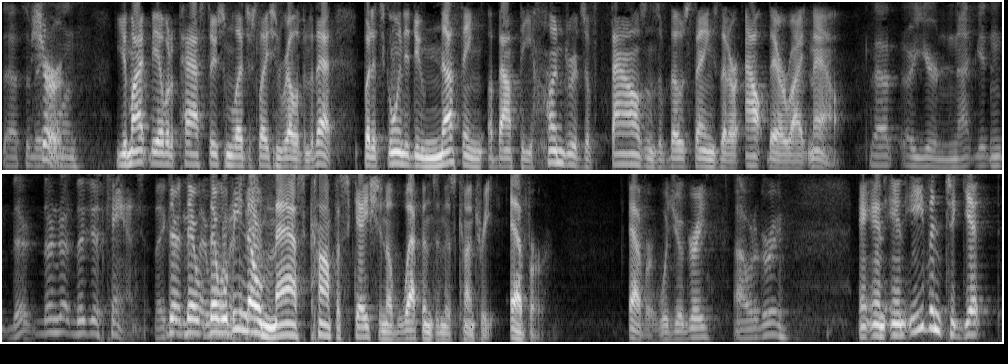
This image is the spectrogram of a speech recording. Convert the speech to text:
that's a big Sure. one. You might be able to pass through some legislation relevant to that, but it's going to do nothing about the hundreds of thousands of those things that are out there right now. That or you're not getting. They're they're not, they just can't. They There, there, there will be to. no mass confiscation of weapons in this country ever, ever. Would you agree? I would agree. And and even to get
